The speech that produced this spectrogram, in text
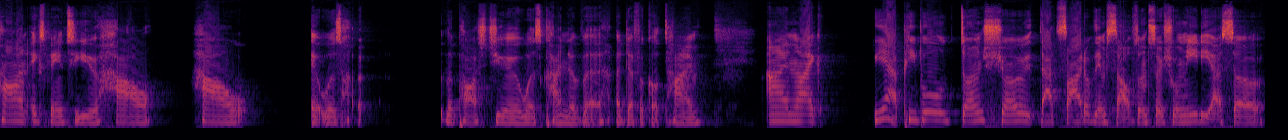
can't explain to you how how it was the past year was kind of a, a difficult time. And like yeah, people don't show that side of themselves on social media. So,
